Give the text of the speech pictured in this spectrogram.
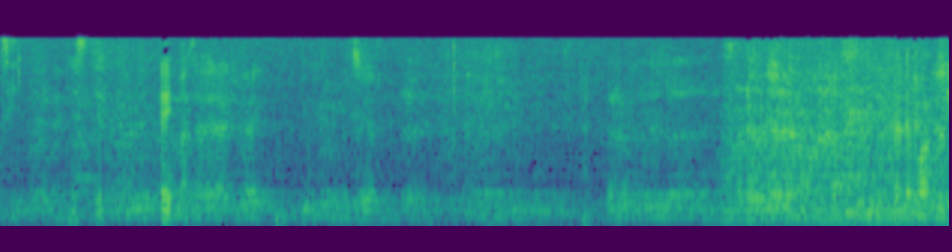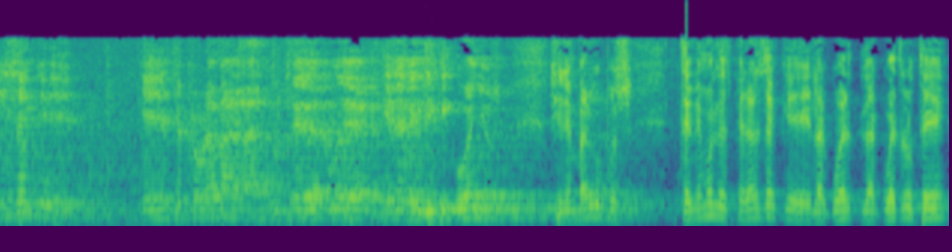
Sí. Este, eh. Dice que, que este programa usted alude a que tiene veintipico años, sin embargo, pues tenemos la esperanza que la, 4T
